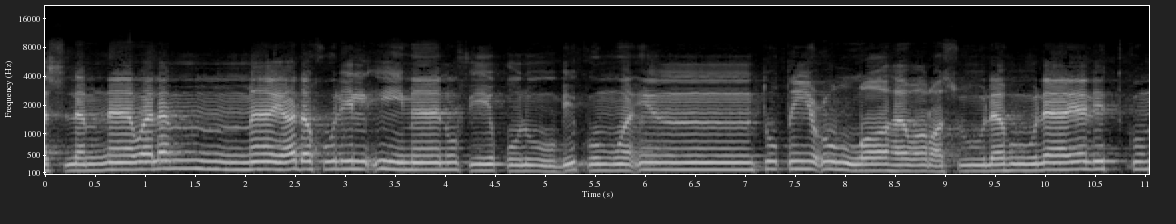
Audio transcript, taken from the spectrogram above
أسلمنا ولما يدخل الإيمان في قلوبكم وإن تطيعوا الله ورسوله لا يلتكم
